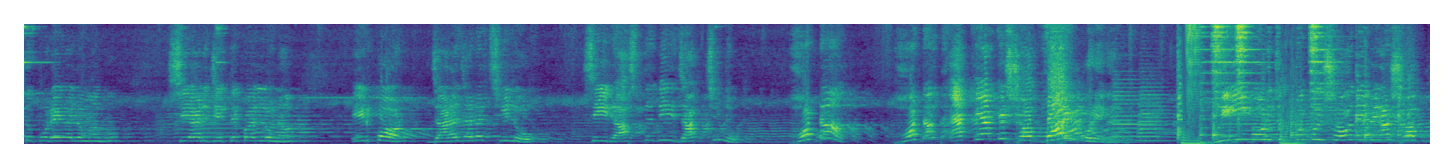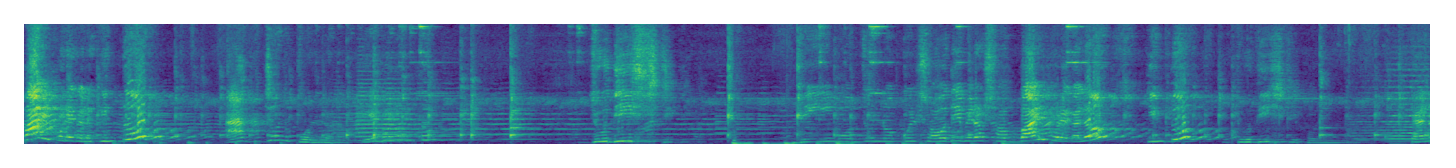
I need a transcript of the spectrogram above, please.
তো পড়ে গেল মাগো। সে আর যেতে পারল না। এরপর যারা যারা ছিল, সেই রাস্তা দিয়ে যাচ্ছিল, হঠাৎ হঠাৎ একে একে সবাই পড়ে গেল। ভীম, অর্জুন নকুল সহদেবেরা সবাই পড়ে গেল, কিন্তু একজন পড়ল না। কে বলুন তো? যুধিষ্ঠির। ভীম, অর্জুন নকুল সহদেব সবাই পড়ে গেল, কিন্তু যুধিষ্ঠির পড়ল না। কেন?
